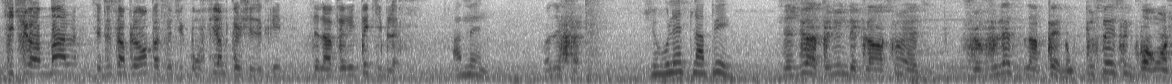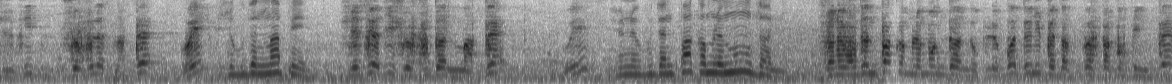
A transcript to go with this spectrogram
Si tu as mal, c'est tout simplement parce que tu confirmes que Jésus-Christ, c'est la vérité qui blesse. Amen. Vas-y, frère. Je vous laisse la paix. Jésus a tenu une déclaration et a dit Je vous laisse la paix. Donc, tous ceux et ceux qui croiront en Jésus-Christ, je vous laisse la paix. Oui? Je vous donne ma paix. Jésus a dit Je vous donne ma paix. Oui? Je ne vous donne pas comme le monde donne. Je ne vous donne pas comme le monde donne. Donc, le boîte de nuit peut t'a- peut t'apporter une paix.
